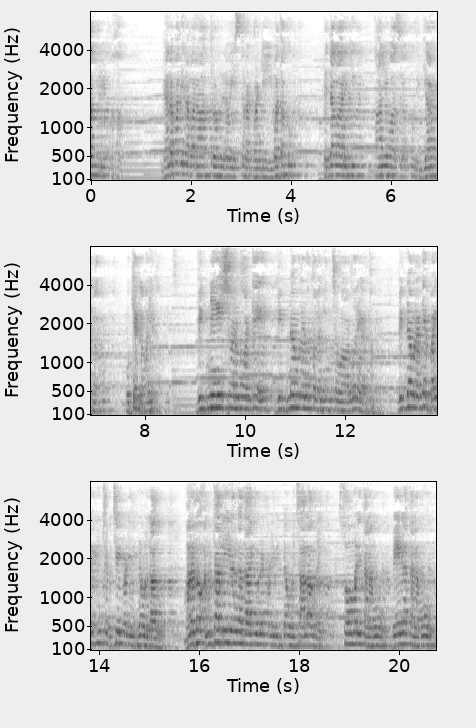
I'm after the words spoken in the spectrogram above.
గణపతి నవరాత్రులు నిర్వహిస్తున్నటువంటి యువతకు పెద్దవారికి కాళీవాసులకు విద్యార్థులకు ముఖ్య గమనిక. విఘ్నేశ్వరుడు అంటే విఘ్నములను తొలగించేవాడు అని అర్థం. విఘ్నములు అంటే బయట నుంచి వచ్చేటువంటి విఘ్నములు కాదు. మనలో అంతర్లీనంగా దాగి ఉన్నటువంటి విఘ్నములు చాలా ఉన్నాయి. సోమరితనము బేలతనము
